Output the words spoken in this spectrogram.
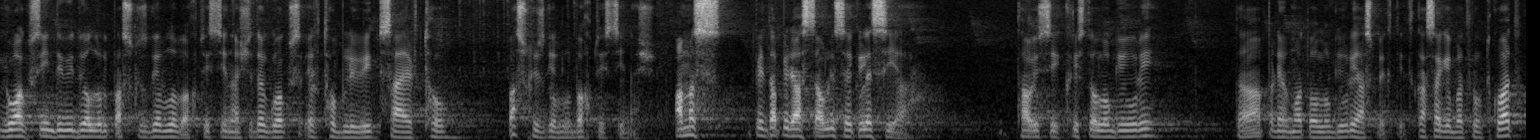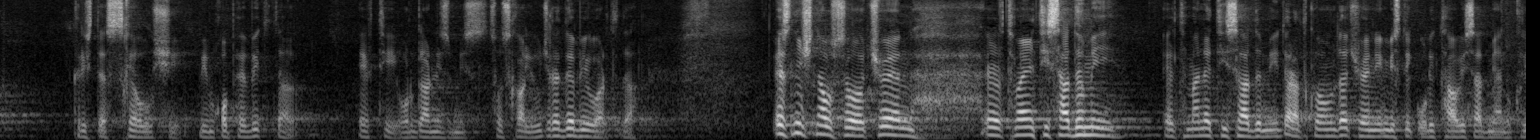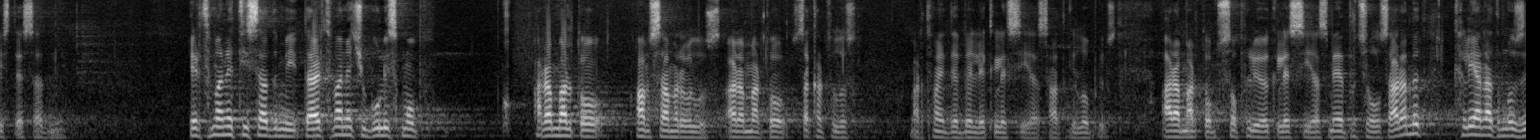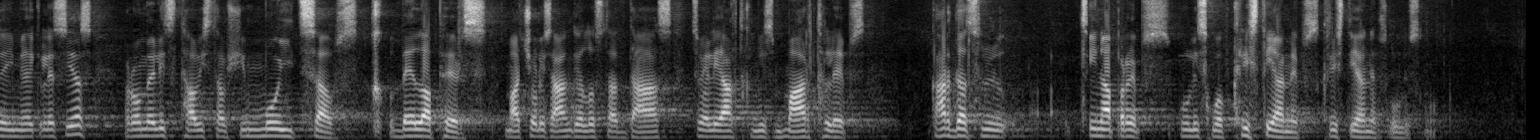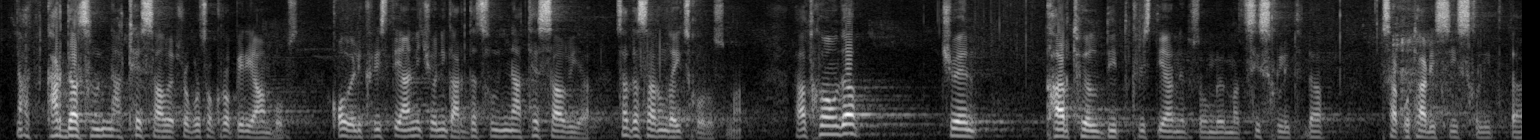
გვაქვს ინდივიდუალური პასუხისგებლობა ღვთის წინაშე და გვაქვს ერთობლივი საერთო პასუხისგებლობა ღვთის წინაშე. ამას პირდაპირ ასწავლის ეკლესია თავისი ქრისტოლოგიური და პნევმატოლოგიური ასპექტით. გასაგებად რომ ვთქვათ, ქრისტეს სხეულში მიმყოფებით და ერთი ორგანიზმის ცოცხალი უჯრედები ვართ და ეს ნიშნავს, რომ ჩვენ ერთმანეთისადმი ერთმანეთისადმი და რა თქმა უნდა ჩვენი მისტიკური თავისადმი ანუ ქრისტესადმი. ერთმანეთისადმი და ერთმანეთში გულისხმობ არა მარტო ამ სამრევლოს, არა მარტო საქართველოს მართლმადიდებელ ეკლესიას ადგილობრივს, არა მარტო სოფლიო ეკლესიას მებრძოლს, არამედ ქლიანად მოზეიმე ეკლესიას, რომელიც თავის თავში მოიცავს ყველაფერს, მათ შორის ანგელოსთა დას, ძველი აღთქმის მართლებს, გარდაცვლილ წინაპრებს გულისხმობ ქრისტიანებს, ქრისტიანებს გულისხმობ. გარდაცვლილ ნათესავებს, როგორც ოქროპირი ამბობს, ყოველი ქრისტიანი ჩვენი გარდაცვლილი ნათესავია, სადაც არ უნდა იცხოვროს მან. რა თქმა უნდა, ჩვენ ქართულ დიდ ქრისტიანებს, რომლებმაც სისხლით და საკუთარი სისხლით და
